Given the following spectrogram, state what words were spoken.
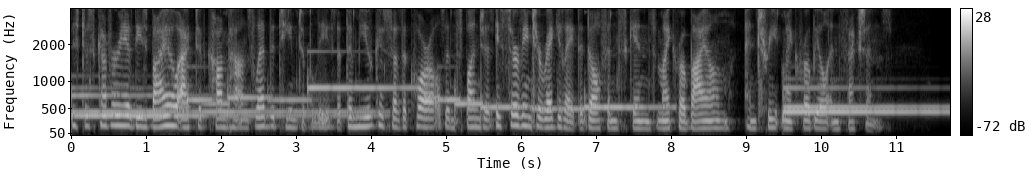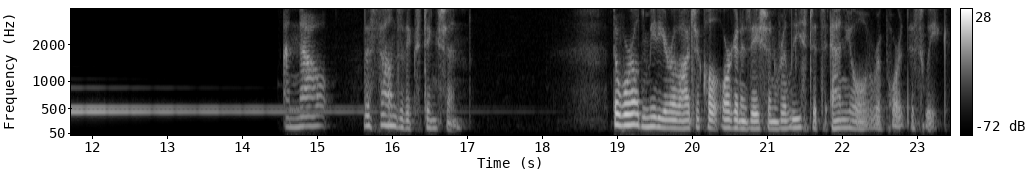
This discovery of these bioactive compounds led the team to believe that the mucus of the corals and sponges is serving to regulate the dolphin skin's microbiome and treat microbial infections. And now, the sounds of extinction. The World Meteorological Organization released its annual report this week.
